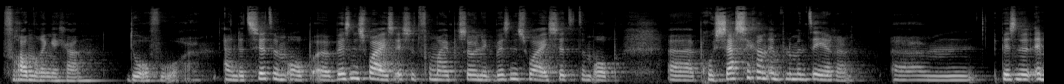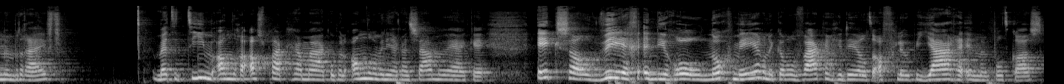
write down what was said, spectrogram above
veranderingen gaan doorvoeren. En dit zit hem op, uh, business-wise is het voor mij persoonlijk, business-wise zit het hem op uh, processen gaan implementeren. Um, business in mijn bedrijf met het team andere afspraken gaan maken, op een andere manier gaan samenwerken. Ik zal weer in die rol nog meer, want ik heb al vaker gedeeld de afgelopen jaren in mijn podcast,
